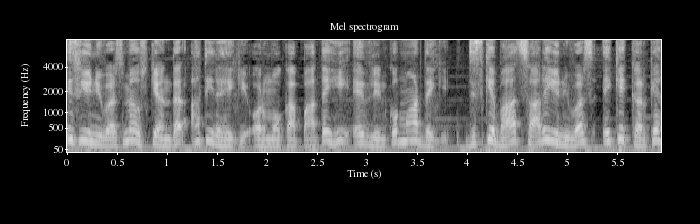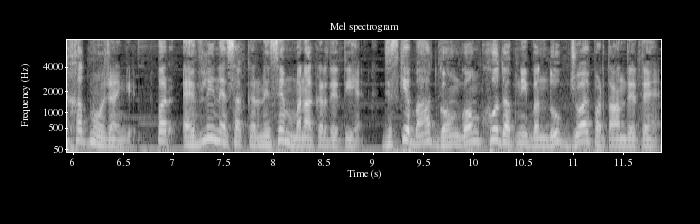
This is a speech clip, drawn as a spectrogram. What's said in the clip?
इस यूनिवर्स में उसके अंदर आती रहेगी और मौका पाते ही एवलिन को मार देगी, जिसके बाद सारे यूनिवर्स एक एक करके खत्म हो जाएँगे। पर एवलिन ऐसा करने से मना कर देती है, जिसके बाद गोंग गोंग खुद अपनी बंदूक जॉय पर तान देते हैं,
